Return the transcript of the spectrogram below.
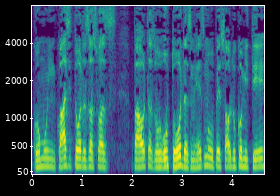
como em quase todas as suas pautas, ou, ou todas mesmo, o pessoal do comitê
